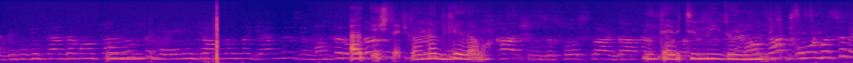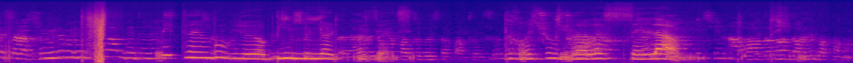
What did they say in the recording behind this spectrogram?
hadi bugün sende mantar yoksa bu olmayacağı anlamına gelmez ya. Mantar o kadar işte donabilir ama. Karşımıza soslarda. Bir de bütün videoyu Mantar indirdim zaten. çorbası mesela, suyunu bile içemem dediniz. Lütfen bu videoya 1 milyar izlensin. Takipçilere selam. Tadına dahi bakamam.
